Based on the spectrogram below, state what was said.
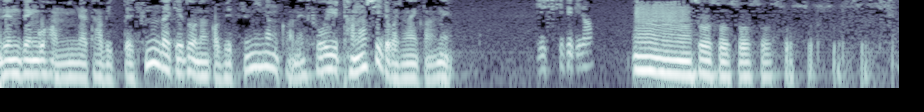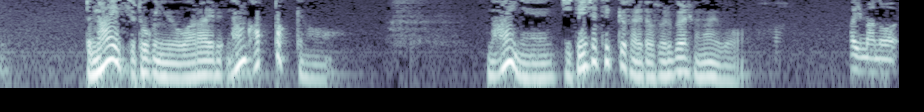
全然ご飯みんなで食べ行ったりするんだけど、なんか別になんかね、そういう楽しいとかじゃないからね。儀式的な？うーん、そうそうそうそうそうそうそうそう。でないっすよ、特に笑える。なんかあったっけな？ないね。自転車撤去されたらそれぐらいしかないわ。あ今の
